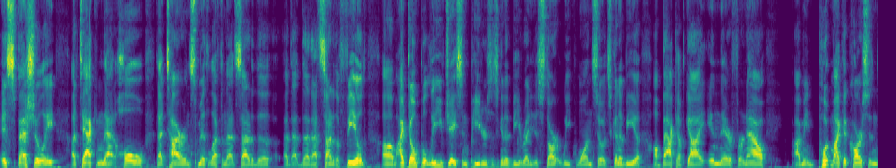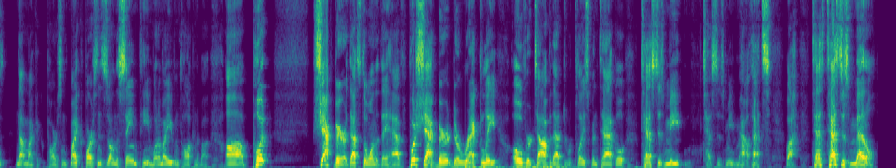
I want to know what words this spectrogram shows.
especially attacking that hole that Tyron Smith left on that side of the uh, that, that side of the field. Um, I don't believe Jason Peters is going to be ready to start Week One, so it's going to be a, a backup guy in there for now. I mean, put Micah Parsons, not Micah Parsons. Micah Parsons is on the same team. What am I even talking about? Uh, put Shaq Barrett, that's the one that they have. Put Shaq Barrett directly over top of that replacement tackle. Test his meat. Test his meat. Wow, that's wow. Test test his metal.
